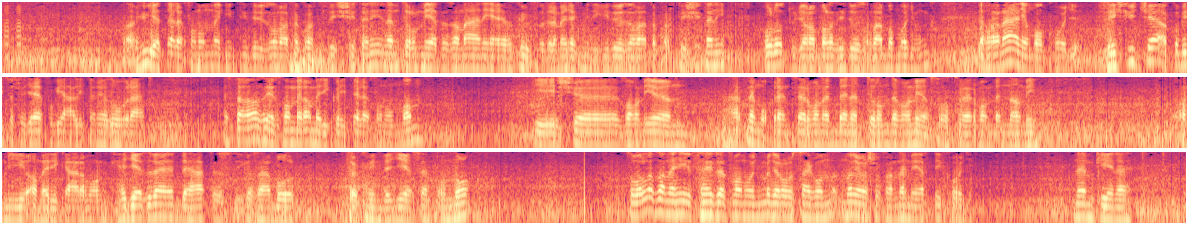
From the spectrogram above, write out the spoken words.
A hülye telefonom megint időzónát akart frissíteni, nem tudom miért ez a mánia, ha külföldre megyek, mindig időzónát akart frissíteni, holott ugyanabban az időzónában vagyunk, de ha rányomok, hogy frissítse, akkor biztos, hogy el fogja állítani az órát. Ez talán azért van, mert amerikai telefonom van, és valami olyan, hát nem oprendszer van ebben, nem tudom, de valami olyan szoftver van benne, ami, ami Amerikára van hegyezve, de hát ez igazából tök mindegy ilyen szempontból. Szóval az a nehéz helyzet van, hogy Magyarországon nagyon sokan nem értik, hogy nem kéne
